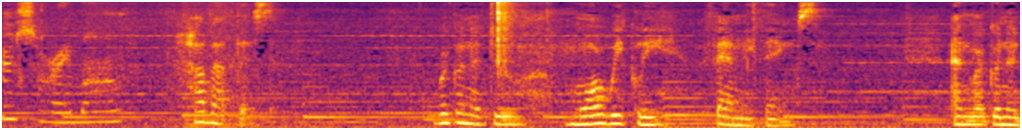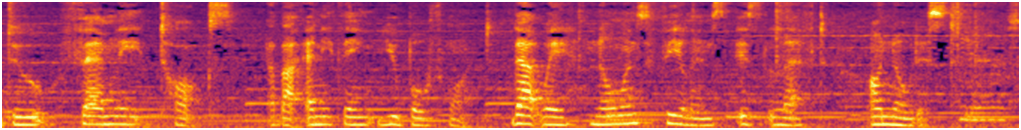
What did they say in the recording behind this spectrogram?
I'm sorry, Mom. How about this? We're gonna do more weekly family things. And we're gonna do family talks about anything you both want. That way, no one's feelings is left unnoticed. Yes,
